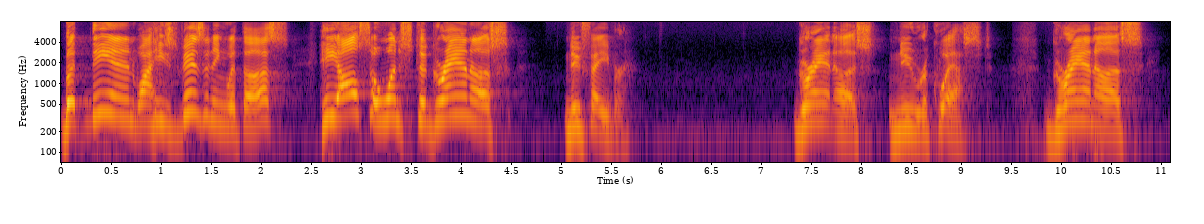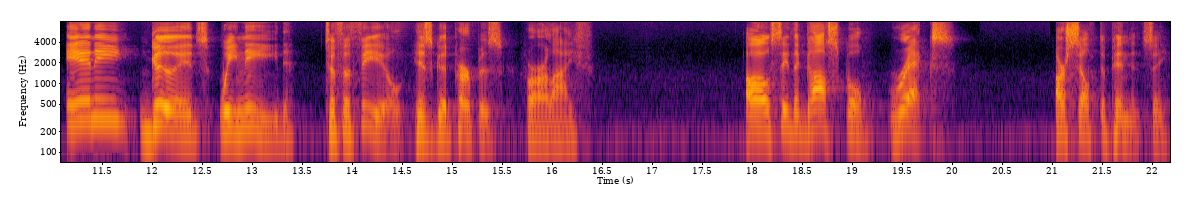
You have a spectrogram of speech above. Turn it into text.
but then while he's visiting with us, he also wants to grant us new favor. Grant us new request. Grant us any goods we need to fulfill his good purpose for our life. Oh, see, the gospel wrecks our self dependency.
